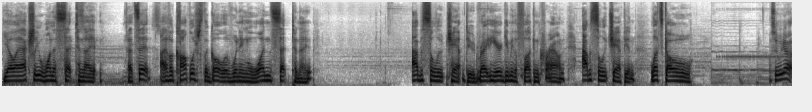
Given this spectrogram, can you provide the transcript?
Yo, I actually won a set tonight. That's it. I've accomplished the goal of winning one set tonight. Absolute champ, dude. Right here, give me the fucking crown. Absolute champion. Let's go. Let's see what we got.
